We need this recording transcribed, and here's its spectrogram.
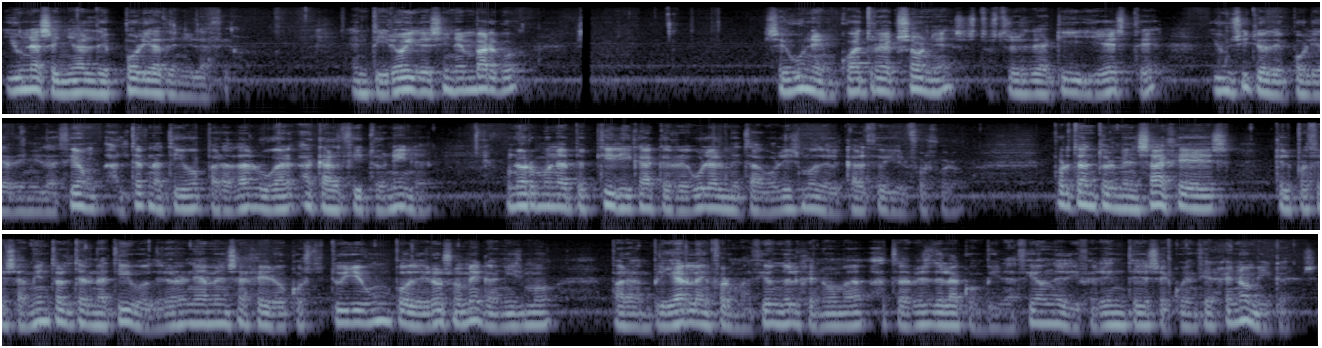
y una señal de poliadenilación. En tiroides, sin embargo, se unen cuatro exones, estos tres de aquí y este, y un sitio de poliadenilación alternativo para dar lugar a calcitonina, una hormona peptídica que regula el metabolismo del calcio y el fósforo. Por tanto, el mensaje es que el procesamiento alternativo del RNA mensajero constituye un poderoso mecanismo para ampliar la información del genoma a través de la combinación de diferentes secuencias genómicas.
